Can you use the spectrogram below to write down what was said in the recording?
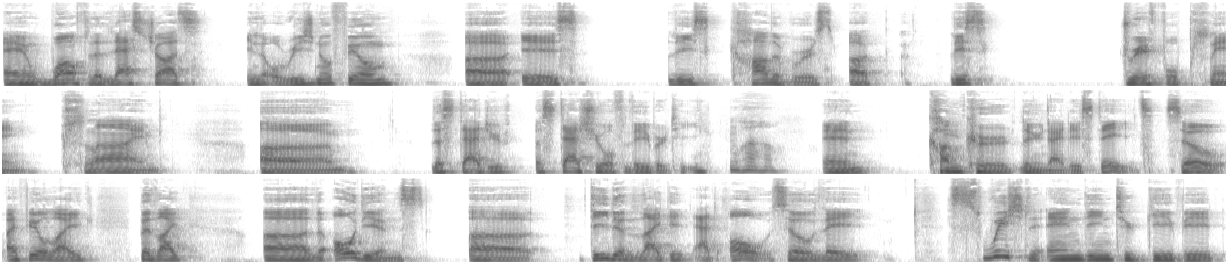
And one of the last shots in the original film uh, is this carnivorous, uh, this dreadful plane climbed um, the statue, the Statue of Liberty Wow. and conquer the United States. So I feel like, but like uh, the audience uh, didn't like it at all. So they switched the ending to give it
